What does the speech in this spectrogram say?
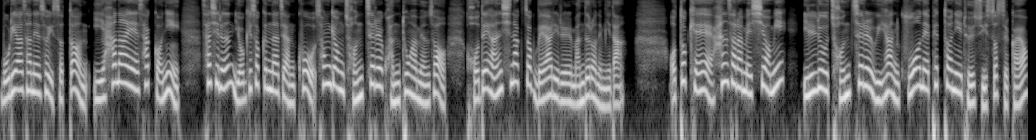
모리아산에서 있었던 이 하나의 사건이 사실은 여기서 끝나지 않고 성경 전체를 관통하면서 거대한 신학적 메아리를 만들어냅니다. 어떻게 한 사람의 시험이 인류 전체를 위한 구원의 패턴이 될 수 있었을까요?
